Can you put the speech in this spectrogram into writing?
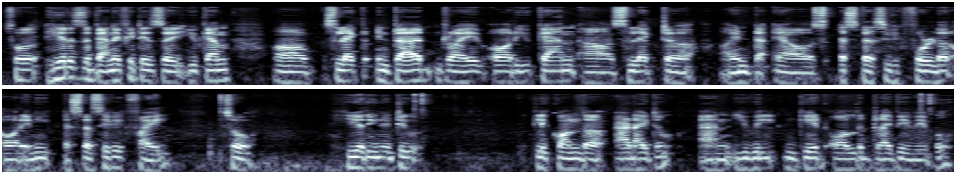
So here is the benefit is uh, you can uh, select entire drive or you can uh, select uh, uh, a specific folder or any specific file. So here you need to click on the add item and you will get all the drive available.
